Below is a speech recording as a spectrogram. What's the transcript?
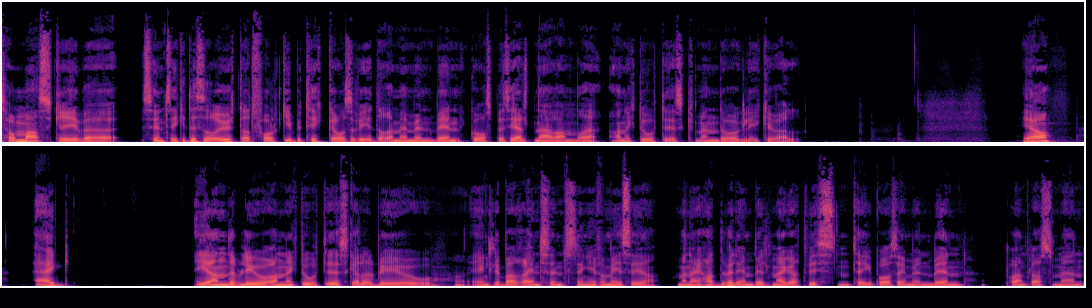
Thomas skriver syns ikke det ser ut at folk i butikker og så videre med munnbind går spesielt nær andre, anekdotisk, men dog likevel. Ja, jeg Igjen, det blir jo anekdotisk, eller det blir jo egentlig bare ren synsing fra min side, men jeg hadde vel innbilt meg at hvis en tar på seg munnbind på en plass med en,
